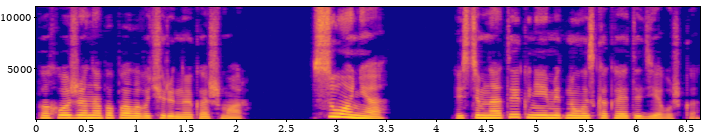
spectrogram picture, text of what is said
Похоже, она попала в очередной кошмар. «Соня!» Из темноты к ней метнулась какая-то девушка.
